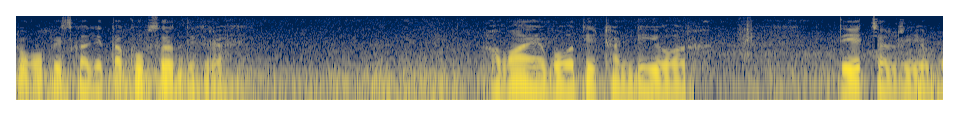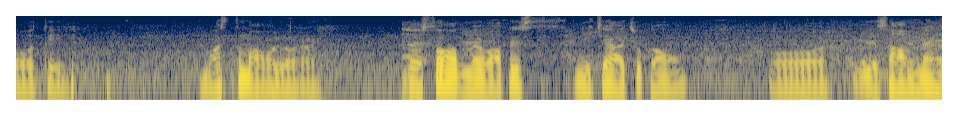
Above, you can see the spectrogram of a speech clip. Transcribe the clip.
टॉप इसका कितना खूबसूरत दिख रहा है। हवाएँ बहुत ही ठंडी और तेज़ चल रही है, बहुत ही मस्त माहौल हो रहा है। दोस्तों, अब मैं वापस नीचे आ चुका हूँ और ये सामने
